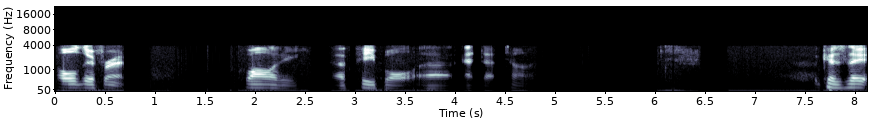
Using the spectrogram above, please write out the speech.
whole different quality of people uh, at that time because they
